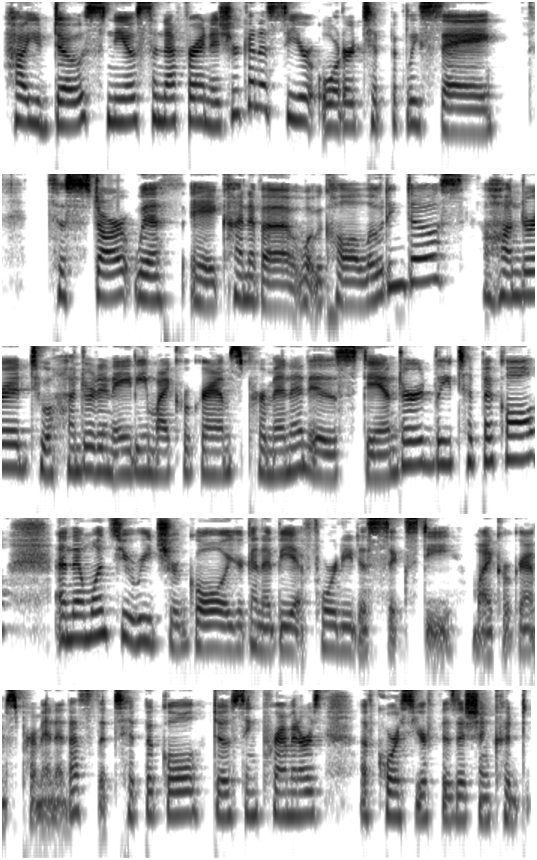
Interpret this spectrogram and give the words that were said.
How you dose neosynephrine is you're going to see your order typically say to start with a kind of a what we call a loading dose 100 to 180 micrograms per minute is standardly typical. And then once you reach your goal you're going to be at 40 to 60 micrograms per minute. That's the typical dosing parameters. Of course your physician could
